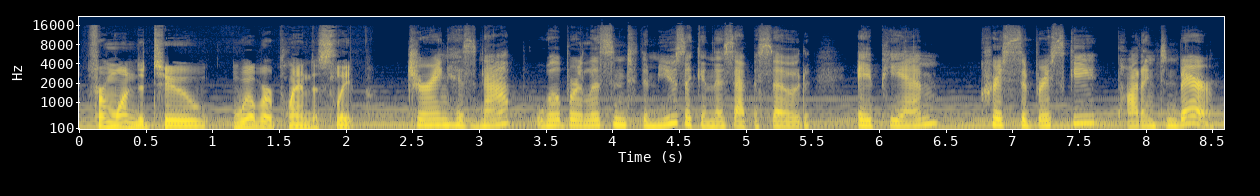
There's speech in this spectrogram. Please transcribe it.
From 1 to 2, Wilbur planned to sleep. During his nap, Wilbur listened to the music in this episode APM, Chris Zabriskie, Poddington Bear.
